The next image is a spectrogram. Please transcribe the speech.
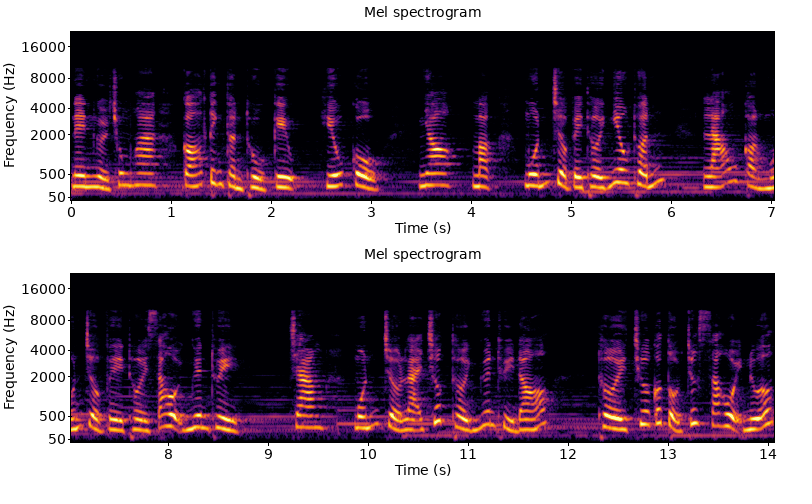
nên người Trung Hoa có tinh thần thủ cựu, hiếu cổ, nho, mặc, muốn trở về thời nghiêu thuấn, lão còn muốn trở về thời xã hội nguyên thủy. Trang muốn trở lại trước thời nguyên thủy đó, thời chưa có tổ chức xã hội nữa.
